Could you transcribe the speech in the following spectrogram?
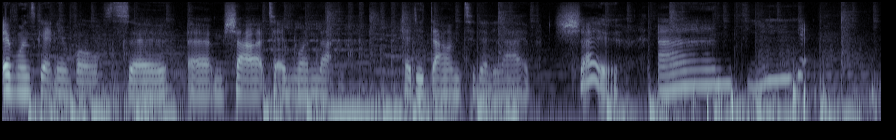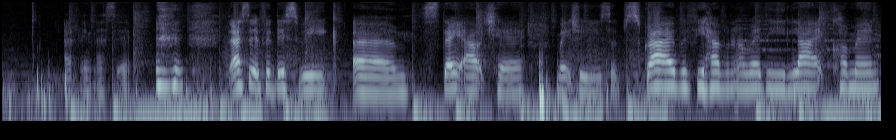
everyone's getting involved. So um, shout out to everyone that headed down to the live show. And yeah, think that's it. that's it for this week. Um, stay out here. Make sure you subscribe if you haven't already. Like, comment.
